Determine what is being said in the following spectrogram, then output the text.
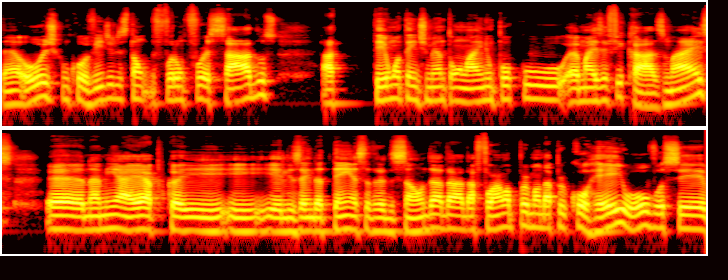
né? Hoje, com o Covid, eles tão, foram forçados a ter um atendimento online um pouco é, mais eficaz. Mas é, na minha época, e, e- e eles ainda têm essa tradição da, da, da forma por mandar por correio, ou você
